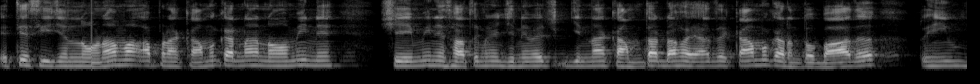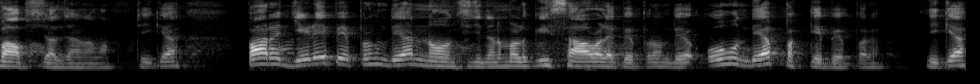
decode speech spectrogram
ਇੱਥੇ ਸੀਜ਼ਨ ਲਾਉਣਾ ਵਾ, ਆਪਣਾ ਕੰਮ ਕਰਨਾ 9 ਮਹੀਨੇ 6 ਮਹੀਨੇ 7 ਮਹੀਨੇ, ਜਿੰਨੇ ਵਿੱਚ ਜਿੰਨਾ ਕੰਮ ਤੁਹਾਡਾ ਹੋਇਆ ਤੇ ਕੰਮ ਕਰਨ ਤੋਂ ਬਾਅਦ ਤੁਸੀਂ ਵਾਪਸ ਚੱਲ ਜਾਣਾ ਵਾ, ਠੀਕ ਆ? ਪਰ ਜਿਹੜੇ ਪੇਪਰ ਹੁੰਦੇ ਆ ਨਾਨ ਸੀਜ਼ਨਲ ਮਤਲਬ ਕਿ ਸਾਲ ਵਾਲੇ ਪੇਪਰ ਹੁੰਦੇ ਆ, ਉਹ ਹੁੰਦੇ ਆ ਪੱਕੇ ਪੇਪਰ। ਠੀਕ ਆ?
